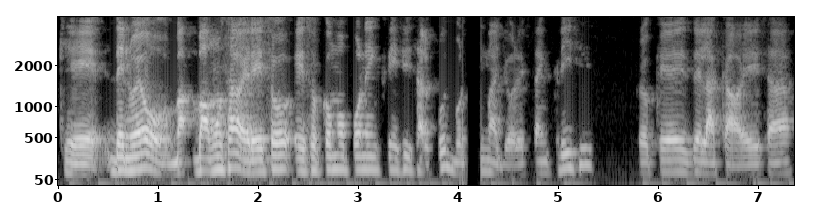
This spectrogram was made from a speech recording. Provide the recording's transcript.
que de nuevo, va, vamos a ver eso, eso cómo pone en crisis al fútbol. Mayor está en crisis, creo que desde la cabeza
